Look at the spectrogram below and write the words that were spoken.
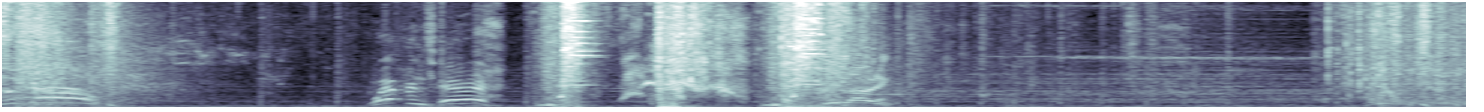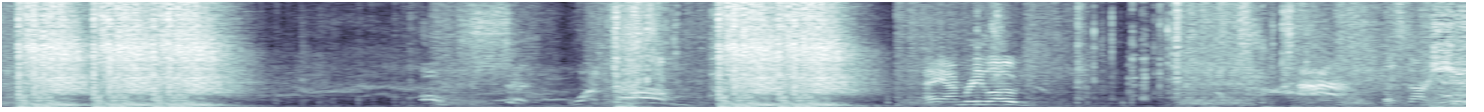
Look out! Weapons here! Reloading. Shit! Watch out! Hey, I'm reloading. Let's not shoot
